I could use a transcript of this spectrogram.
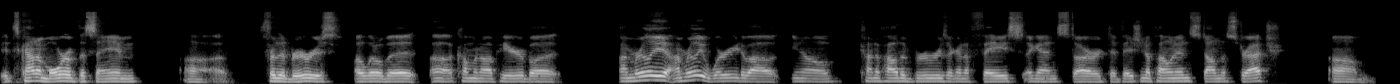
it's kind of more of the same uh, for the Brewers a little bit uh, coming up here, but I'm really I'm really worried about you know kind of how the Brewers are going to face against our division opponents down the stretch. Um,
